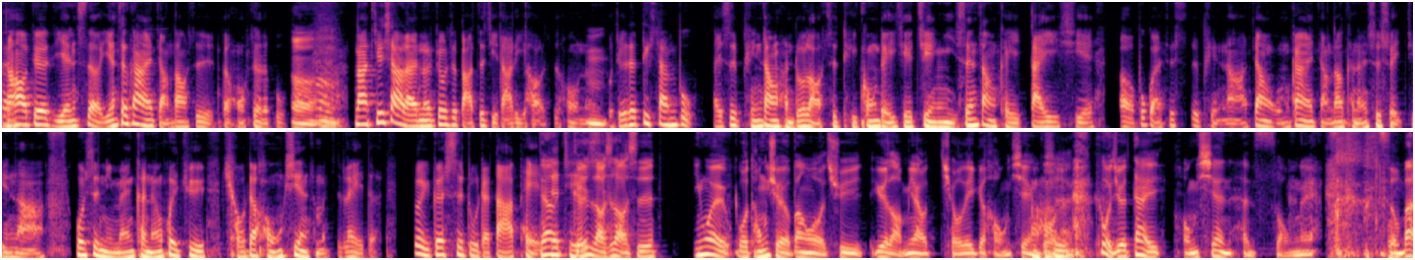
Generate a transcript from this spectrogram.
然后这个颜色，颜色刚才讲到是粉红色的部分，嗯。嗯，那接下来呢，就是把自己打理好之后呢，嗯、我觉得第三步还是平常很多老师提供的一些建议，身上可以带一些呃，不管是饰品啊，像我们刚才讲到可能是水晶啊，或是你们可能会去求的红线什么之类的，做一个适度的搭配。可是老师老师。因为我同学有帮我去月老庙求了一个红线过来，可我觉得戴红线很怂哎，怎么办？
